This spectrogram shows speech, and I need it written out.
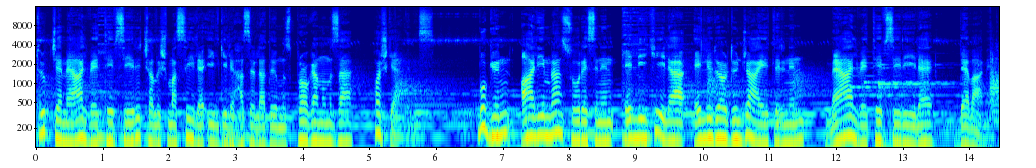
Türkçe Meal ve Tefsiri çalışması ile ilgili hazırladığımız programımıza hoş geldiniz. Bugün Ali İmran suresinin 52 ila 54. ayetlerinin meal ve tefsiriyle devam ediyoruz.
